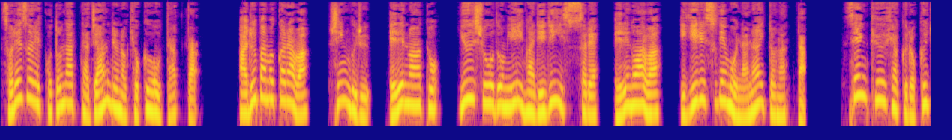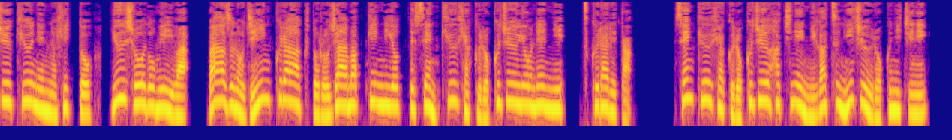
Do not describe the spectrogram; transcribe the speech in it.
それぞれ異なったジャンルの曲を歌った。アルバムからは、シングル、エレノアと、優勝ドミーがリリースされ、エレノアは、イギリスでも7位となった。1969年のヒット、優勝ドミーは、バーズのジーン・クラークとロジャー・マッキンによって1964年に作られた。1968年2月26日に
